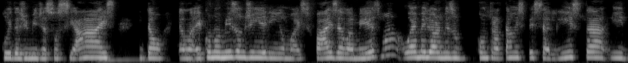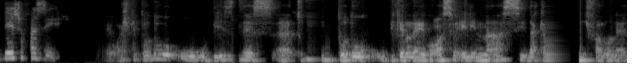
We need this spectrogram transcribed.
cuida de mídias sociais, então, ela economiza um dinheirinho, mas faz ela mesma, ou é melhor mesmo contratar um especialista e deixa fazer? Eu acho que todo o business, uh, todo o pequeno negócio, ele nasce daquela a gente falou, né?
